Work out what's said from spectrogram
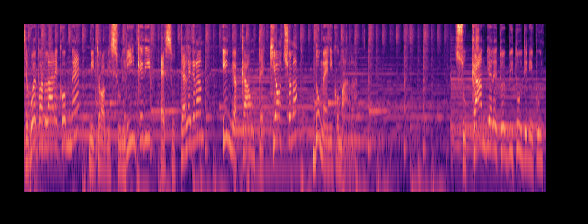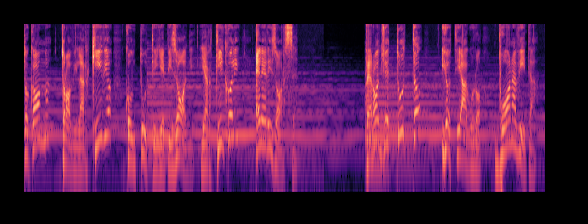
Se vuoi parlare con me, mi trovi su LinkedIn e su Telegram. Il mio account è chiocciola Domenico Marra. Su cambialetueabitudini.com trovi l'archivio con tutti gli episodi, gli articoli e le risorse. Per oggi è tutto, io ti auguro buona vita!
